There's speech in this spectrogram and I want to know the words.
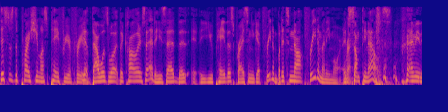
this is the price you must pay for your freedom. Yeah, that was what the caller said. He said that uh, you pay this price and you get freedom, but it's not freedom anymore. It's Right. something else. I mean,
